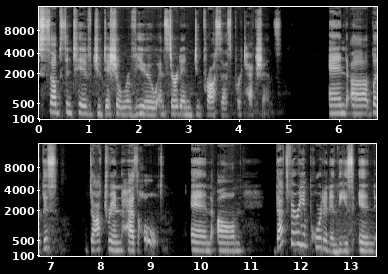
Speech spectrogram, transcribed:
substantive judicial review and certain due process protections. And uh, but this doctrine has a hold, and um, that's very important in these in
